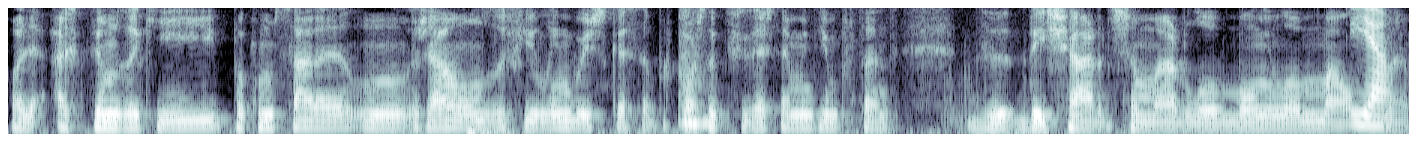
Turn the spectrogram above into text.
Olha, acho que temos aqui para começar um, já um desafio linguístico. Essa proposta uhum. que tu fizeste é muito importante de deixar de chamar lobo bom e lobo mau. Yeah. É?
